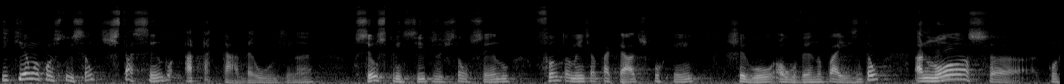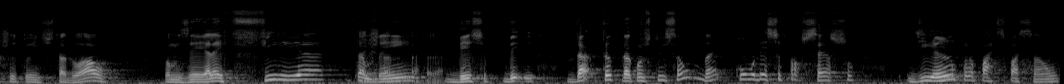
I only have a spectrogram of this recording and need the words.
E que é uma Constituição que está sendo atacada hoje, né? Os seus princípios estão sendo frontalmente atacados por quem chegou ao governo do país. Então, a nossa Constituinte estadual, vamos dizer, ela é filha também desse, de, da, tanto da Constituição, né, como desse processo de ampla participação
